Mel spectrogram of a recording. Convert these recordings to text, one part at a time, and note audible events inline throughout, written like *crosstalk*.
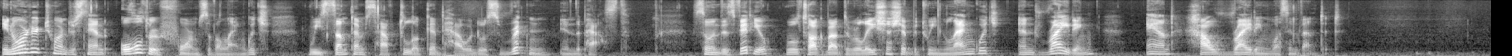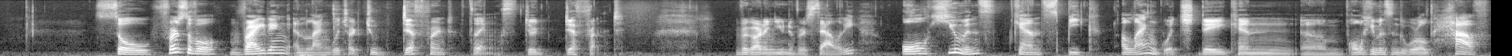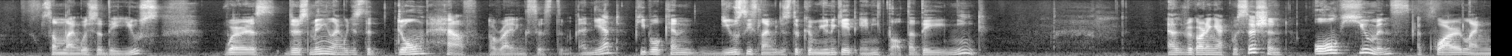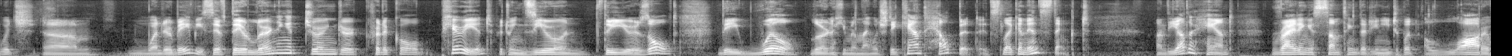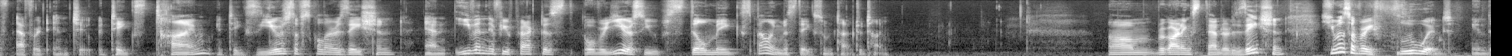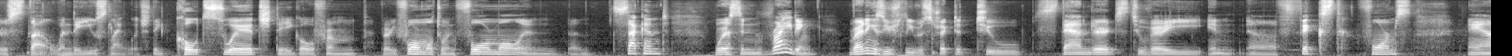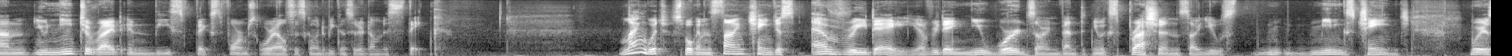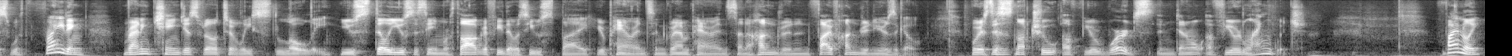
In order to understand older forms of a language, we sometimes have to look at how it was written in the past. So in this video, we'll talk about the relationship between language and writing and how writing was invented. So first of all, writing and language are two different things. They're different. Regarding universality, all humans can speak a language. They can, um, all humans in the world have some language that they use, whereas there's many languages that don't have a writing system. And yet people can use these languages to communicate any thought that they need. And regarding acquisition, all humans acquire language um, when they're babies. If they're learning it during their critical period between zero and three years old, they will learn a human language. They can't help it. It's like an instinct. On the other hand, writing is something that you need to put a lot of effort into. It takes time, it takes years of scholarization, and even if you practice over years, you still make spelling mistakes from time to time. Um, regarding standardization, humans are very fluid in their style when they use language. They code switch, they go from very formal to informal in a second, whereas in writing, writing is usually restricted to standards, to very in uh, fixed forms, and you need to write in these fixed forms or else it's going to be considered a mistake. Language, spoken and signed, changes every day. Every day new words are invented, new expressions are used, meanings change. Whereas with writing, writing changes relatively slowly. You still use the same orthography that was used by your parents and grandparents and 100 and 500 years ago. Whereas this is not true of your words in general, of your language. Finally,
